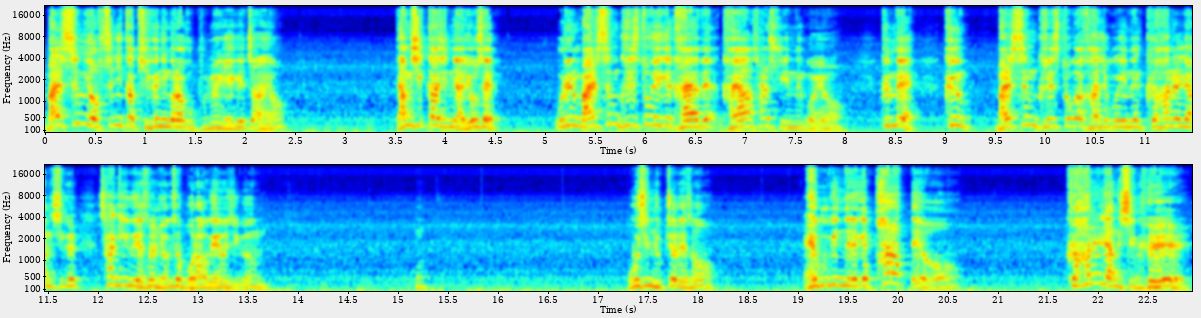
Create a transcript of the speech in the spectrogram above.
말씀이 없으니까 기근인 거라고 분명히 얘기했잖아요. 양식까지냐 요셉 우리는 말씀 그리스도에게 가야 돼, 가야 살 수 있는 거예요. 근데 그 말씀 그리스도가 가지고 있는 그 하늘 양식을 사기 위해서는 여기서 뭐라고 해요, 지금? 56절에서 애굽인들에게 팔았대요. 그 하늘 양식을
